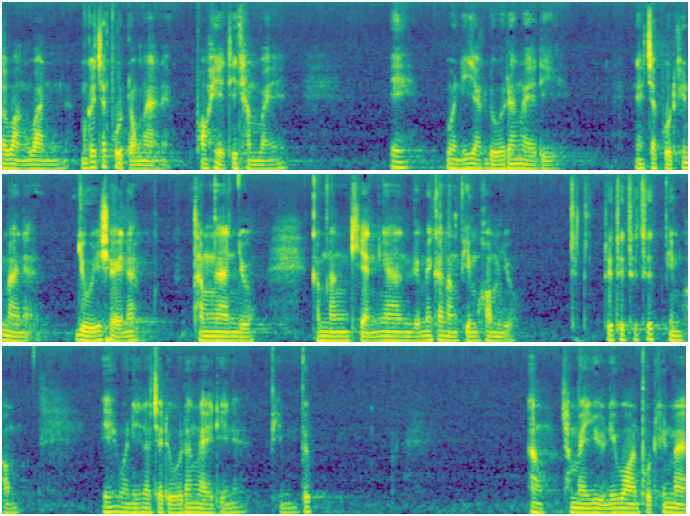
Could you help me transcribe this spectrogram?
ระหว่างวัน มันก็จะผุดออกมาเนี่ยเพราะเหตุที่ทำไว้ เอ๊ะ วันนี้อยากดูเรื่องอะไรดี เนี่ยจะผุดขึ้นมาเนี่ย อยู่เฉยๆนะทำงานอยู่กำลังเขียนงานหรือไม่กำลังพิมพ์คอมอยู่ตึ๊ดๆๆพิมพ์คอม เอ๊ะวันนี้เราจะดูเรื่องอะไรดีเนี่ยพิมพ์ปุ๊บเอา้าทำไมอยู่นิวรณ์ผุดขึ้นมา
